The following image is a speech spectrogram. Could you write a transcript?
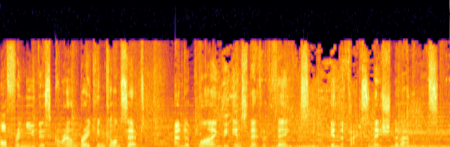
offering you this groundbreaking concept and applying the Internet of Things in the vaccination of animals.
